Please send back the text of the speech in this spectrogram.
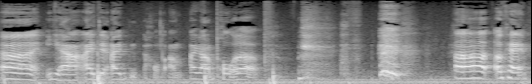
uh, yeah, I did. I hold on. I gotta pull it up. uh, okay.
